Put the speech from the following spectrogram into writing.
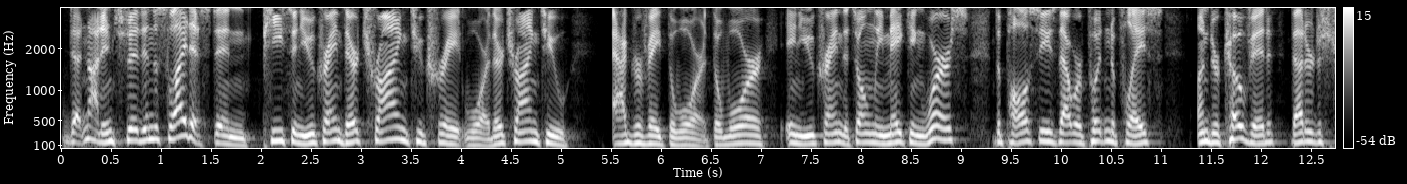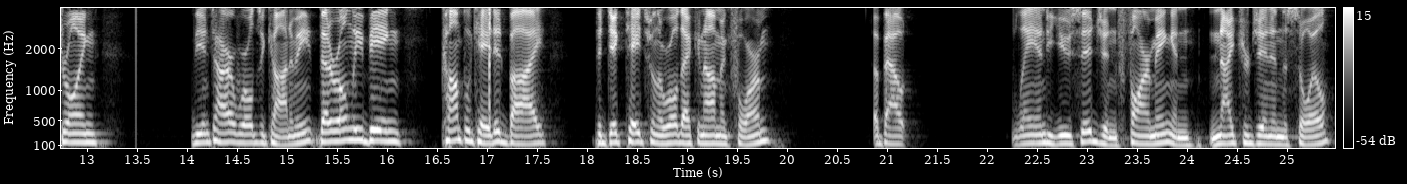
not interested in the slightest in peace in Ukraine. They're trying to create war. They're trying to aggravate the war. The war in Ukraine that's only making worse the policies that were put into place under COVID that are destroying the entire world's economy, that are only being complicated by the dictates from the World Economic Forum about land usage and farming and nitrogen in the soil.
